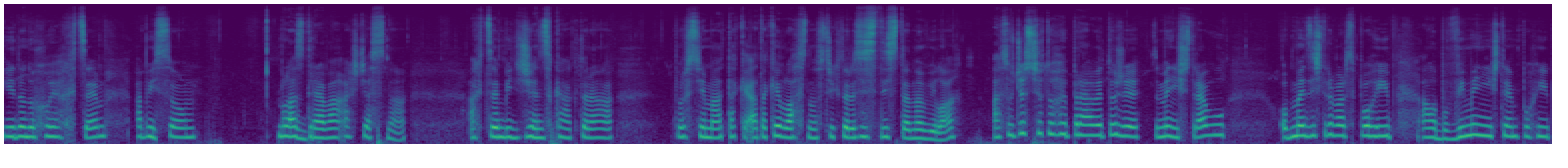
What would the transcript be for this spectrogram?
Jednoducho ja chcem, aby som bola zdravá a šťastná. A chcem byť ženská, ktorá proste má také a také vlastnosti, ktoré si ty stanovila. A súčasťou toho je práve to, že zmeníš stravu, obmedzíš trebárs pohyb, alebo vymeníš ten pohyb,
